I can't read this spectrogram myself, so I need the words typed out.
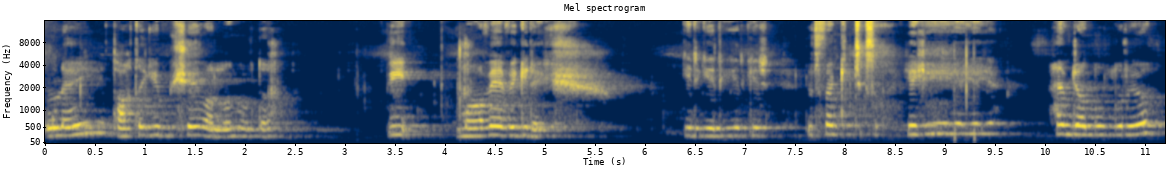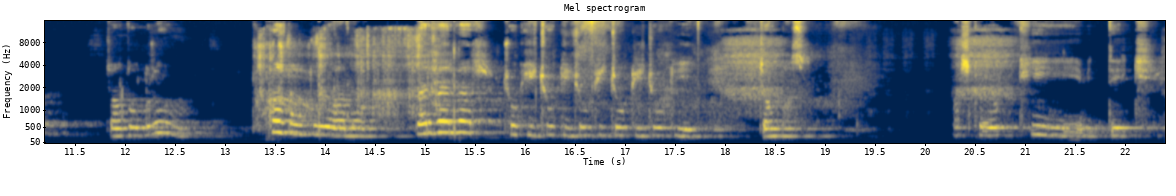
O ne? Tahta gibi bir şey var lan orada. Bir mavi eve girek. Gir gir gir gir. Lütfen kit çıksın. Ye ye ye ye ye. Hem can dolduruyor. Can dolduruyor mu? Çok az ama. Ver ver ver. Çok iyi çok iyi çok iyi çok iyi çok iyi. Can bas. Başka yok ki. Bittik.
